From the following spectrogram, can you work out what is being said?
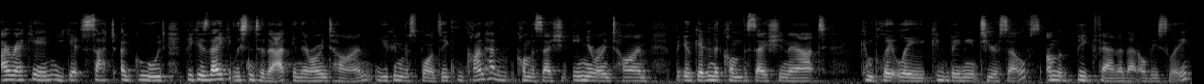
I reckon you get such a good because they can listen to that in their own time. You can respond, so you can kind of have a conversation in your own time, but you're getting the conversation out completely convenient to yourselves. I'm a big fan of that, obviously.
